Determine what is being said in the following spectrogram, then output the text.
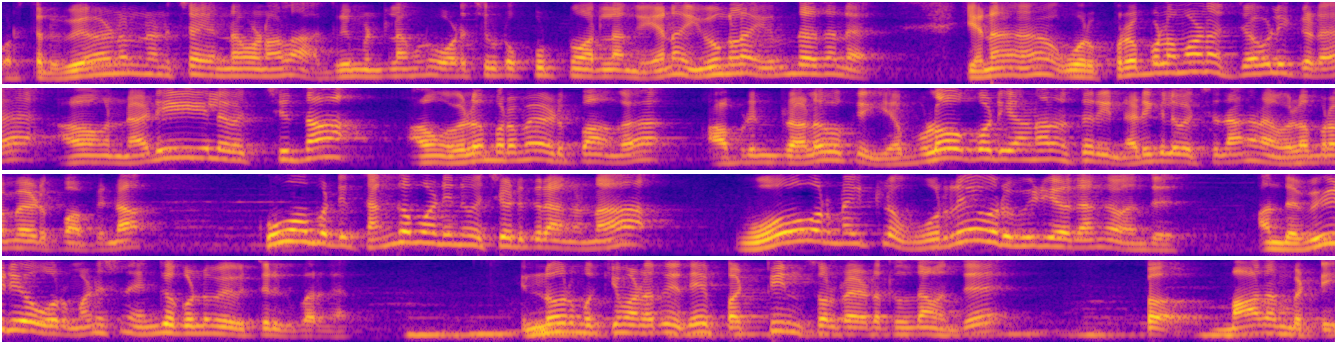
ஒருத்தர் வேணும்னு நினச்சா என்ன வேணாலும் அக்ரிமெண்ட்லாம் கூட உடச்சி கூட்டின்னு வரலாங்க. ஏன்னா இவங்களாம் இருந்தால் தானே. ஏன்னா ஒரு பிரபலமான ஜவுளி கடை அவங்க நடிகையில் வச்சு தான் அவங்க விளம்பரமே எடுப்பாங்க அப்படின்ற அளவுக்கு எவ்வளோ கோடி ஆனாலும் சரி நடிகளை வச்சு தாங்க நான் விளம்பரமே எடுப்பேன் அப்படின்னா கூமாப்பட்டி தங்கமாடின்னு வச்சு எடுக்கிறாங்கன்னா ஓவர் நைட்டில் ஒரே ஒரு வீடியோ தாங்க வந்து. அந்த வீடியோ ஒரு மனுஷனை எங்கே கொண்டு போய் விற்றுருக்கு பாருங்கள் இன்னொரு முக்கியமானது இதே பட்டின்னு சொல்கிற இடத்துல தான் வந்து இப்போ மாதம்பட்டி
